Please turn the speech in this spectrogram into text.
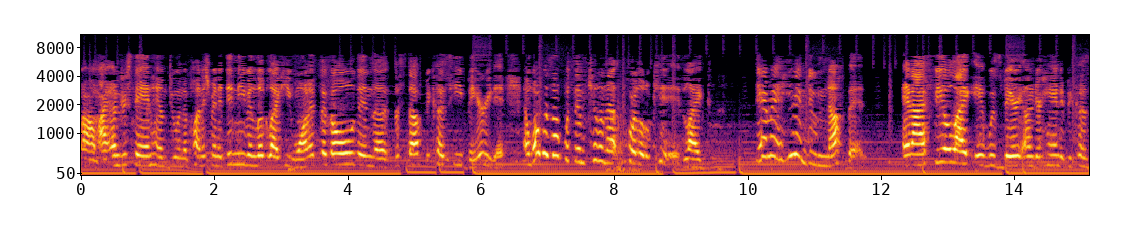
Um, I understand him doing the punishment. It didn't even look like he wanted the gold and the, the stuff because he buried it. And what was up with them killing that poor little kid? Like, damn it, he didn't do nothing. And I feel like it was very underhanded because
